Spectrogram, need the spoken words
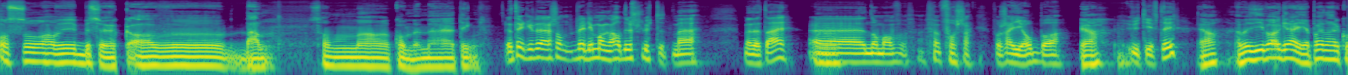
og så har vi besøk av eh, band som eh, kommer med ting. Jeg tenker det er sånn, Veldig mange hadde jo sluttet med, med dette her. Mm. når man får seg, får seg jobb og Ja, utgifter. ja. ja, men de var greie på NRK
